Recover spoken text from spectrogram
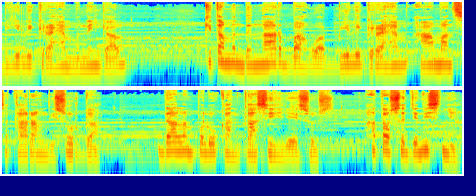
Billy Graham meninggal, kita mendengar bahwa Billy Graham aman sekarang di surga dalam pelukan kasih Yesus atau sejenisnya.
